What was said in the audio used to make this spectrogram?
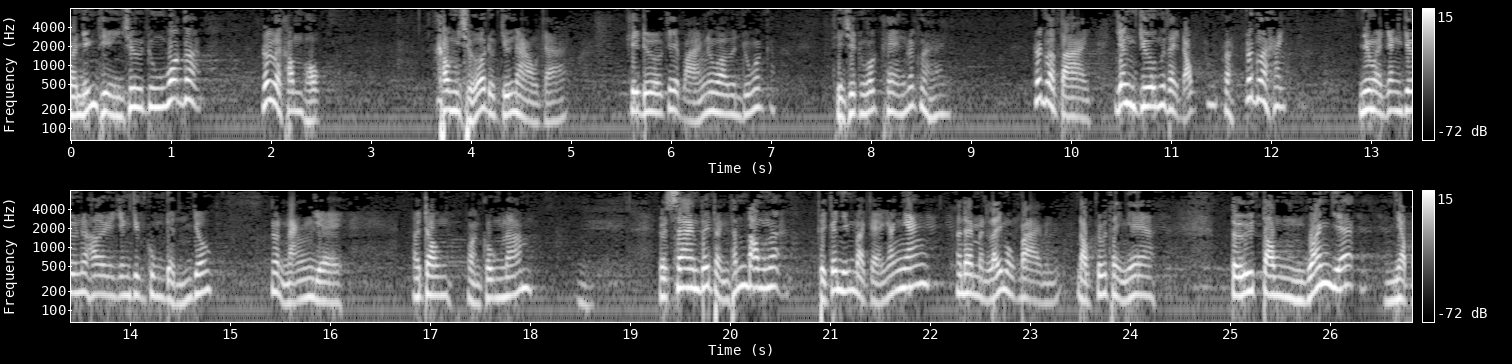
Mà những thiền sư trung quốc á rất là khâm phục. Không sửa được chữ nào cả. Khi đưa cái bạn nó qua bên trung quốc thì sư trung quốc khen rất là hay. Rất là tài. Văn chương của thầy đọc rất là hay. Nhưng mà văn chương nó hơi, văn chương cung định chút. Nó nặng về ở trong hoàng cung lắm. Rồi sang tới trần thánh tông á, thì có những bài kệ ngắn ngắn. Ở đây mình lấy một bài mình đọc cho thầy nghe. Tự tòng quán giác nhập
